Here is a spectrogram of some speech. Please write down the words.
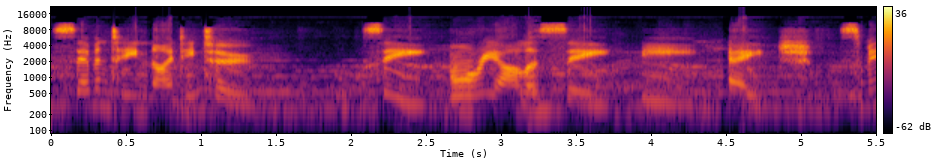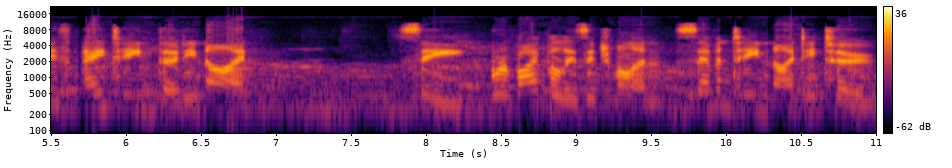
1792. C. Borealis C. E. H. Smith, 1839. C. Brevipilis Gmelin, 1792.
